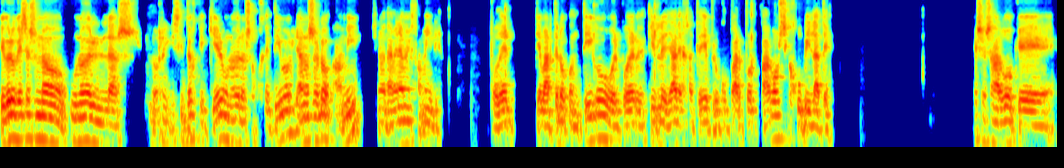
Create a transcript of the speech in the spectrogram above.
Yo creo que ese es uno, uno de los requisitos que quiero, uno de los objetivos, ya no solo a mí, sino también a mi familia. Poder llevártelo contigo o el poder decirle ya déjate de preocupar por pagos y jubílate. Eso es algo que,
